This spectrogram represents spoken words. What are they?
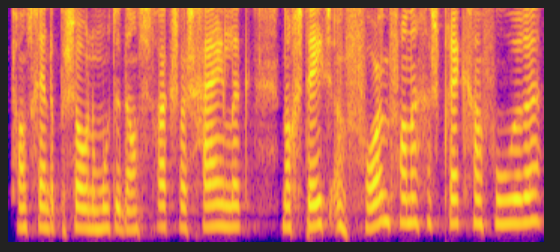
transgender personen moeten dan straks waarschijnlijk nog steeds een vorm van een gesprek gaan voeren.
